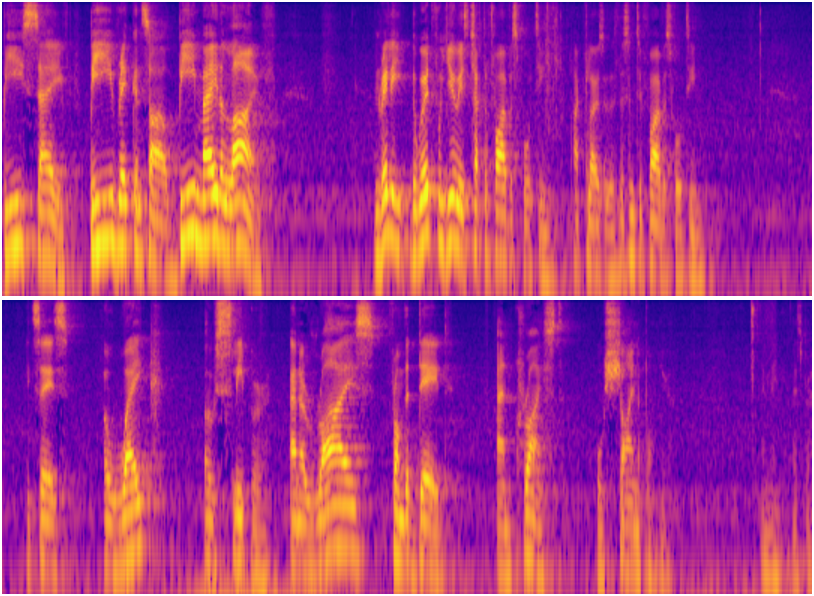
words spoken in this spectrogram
Be saved. Be reconciled. Be made alive. And really, the word for you is chapter 5, verse 14. I close with this. Listen to 5, verse 14. It says, Awake, O sleeper, and arise from the dead, and Christ will shine upon you. Amen. Let's pray.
